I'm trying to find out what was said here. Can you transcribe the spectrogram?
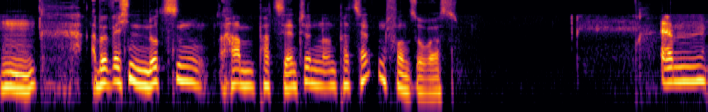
Hm. Aber welchen Nutzen haben Patientinnen und Patienten von sowas? Ähm,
